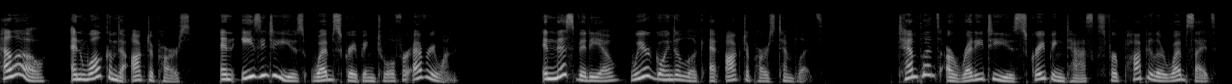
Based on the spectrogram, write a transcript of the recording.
Hello, and welcome to Octoparse, an easy-to-use web scraping tool for everyone. In this video, we are going to look at Octoparse templates. Templates are ready-to-use scraping tasks for popular websites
